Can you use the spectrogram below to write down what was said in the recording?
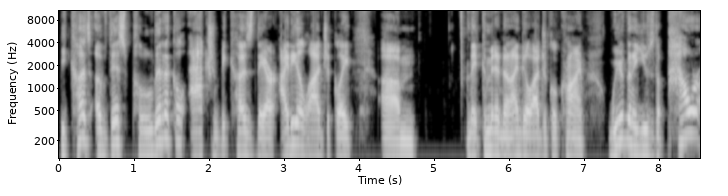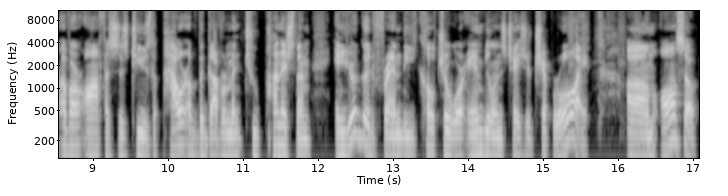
because of this political action, because they are ideologically, um, they've committed an ideological crime. We're going to use the power of our offices to use the power of the government to punish them. And your good friend, the culture war ambulance chaser Chip Roy, um, also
